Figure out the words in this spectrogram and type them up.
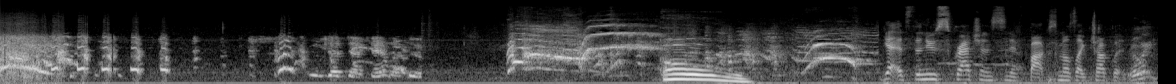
Oh, Yeah, it's the new scratch and sniff box. Smells like chocolate. Really?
